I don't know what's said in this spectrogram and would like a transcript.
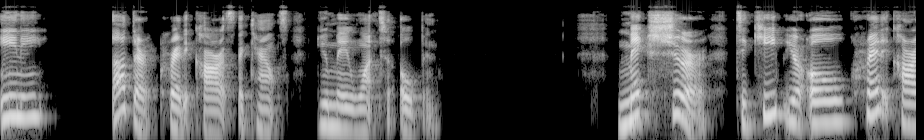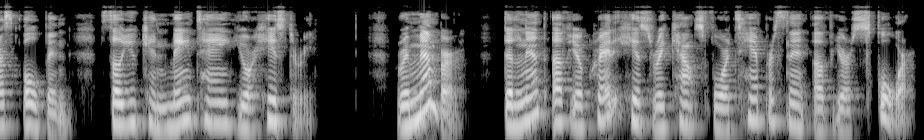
any other credit cards accounts you may want to open. Make sure to keep your old credit cards open so you can maintain your history. Remember, the length of your credit history counts for 10% of your score.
